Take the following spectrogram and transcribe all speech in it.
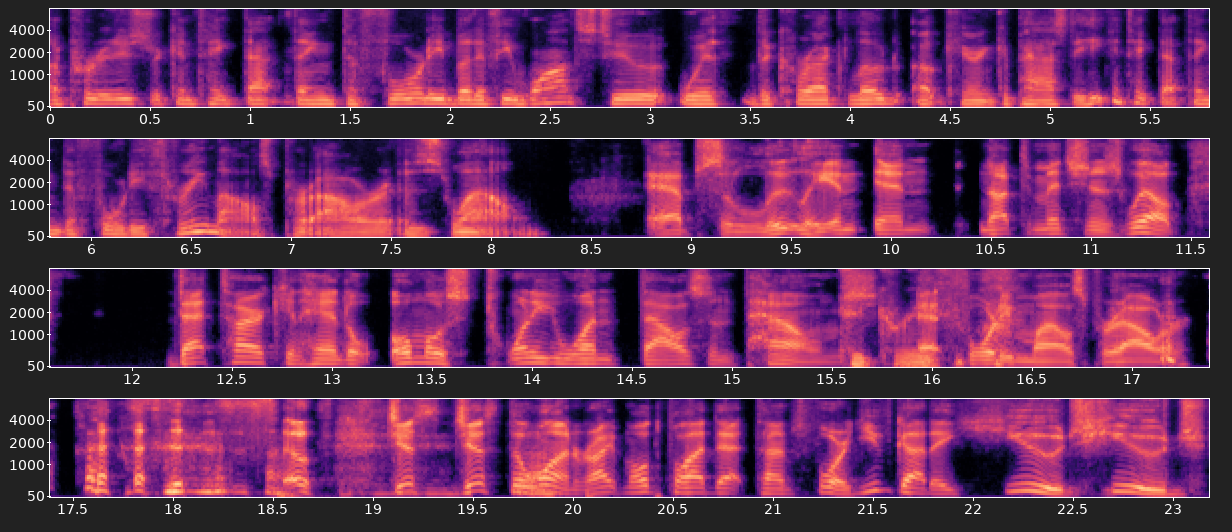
a producer can take that thing to 40. But if he wants to, with the correct load uh, carrying capacity, he can take that thing to 43 miles per hour as well. Absolutely, and and not to mention as well, that tire can handle almost 21,000 pounds at 40 miles per hour. so just just the one, right? Multiply that times 4. You've got a huge huge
